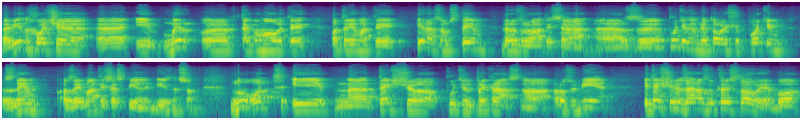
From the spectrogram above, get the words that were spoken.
Він хоче е, і мир, е, так би мовити, отримати, і разом з тим не розругатися з Путіним для того, щоб потім з ним займатися спільним бізнесом. Ну от і те, що Путін прекрасно розуміє, і те, що він зараз використовує, бо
